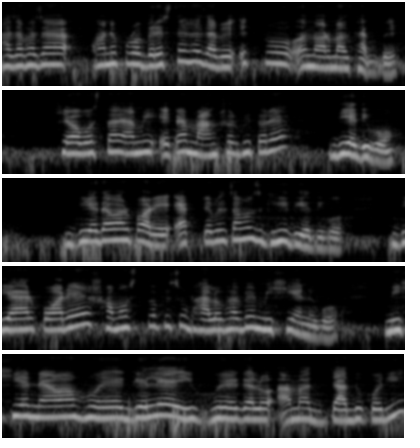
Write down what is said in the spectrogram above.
ভাজা ভাজা মানে পুরো বেরেস্তে হয়ে যাবে, একটু নর্মাল থাকবে। সে অবস্থায় আমি এটা মাংসর ভিতরে দিয়ে দিব। দিয়ে দেওয়ার পরে এক টেবিল চামচ ঘি দিয়ে দিব। দেওয়ার পরে সমস্ত কিছু ভালোভাবে মিশিয়ে নেব। মিশিয়ে নেওয়া হয়ে গেলেই হয়ে গেল আমার জাদুকরি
